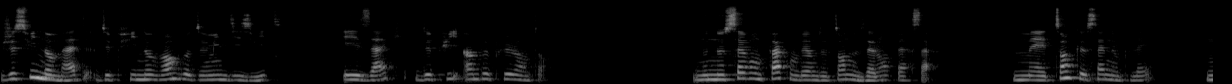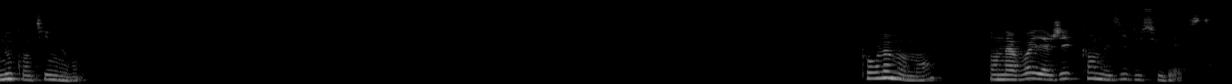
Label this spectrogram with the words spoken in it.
Je suis nomade depuis novembre 2018 et Zach depuis un peu plus longtemps. Nous ne savons pas combien de temps nous allons faire ça, mais tant que ça nous plaît, nous continuerons. Pour le moment, on n'a voyagé qu'en Asie du Sud-Est.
